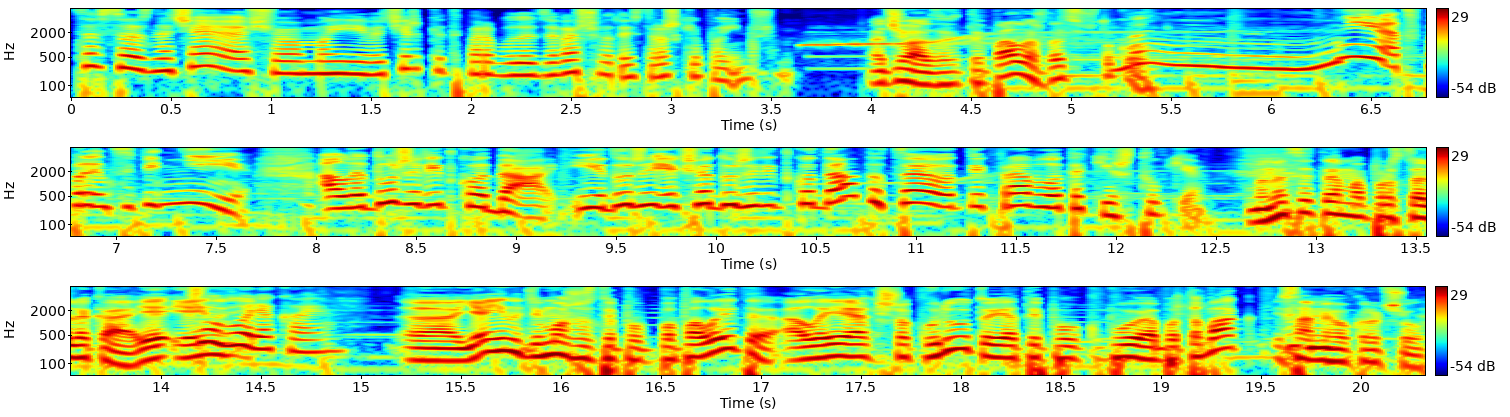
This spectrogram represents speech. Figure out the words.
Це все означає, що мої вечірки тепер будуть завершуватись трошки по-іншому. А чого, ти палиш, да, цю штуку? Ну, ні, в принципі, ні. Але дуже рідко да. І дуже, якщо дуже рідко да, то це, от, як правило, такі штуки. Мене ця тема просто лякає. Я, я Чого іноді- лякає? Е, я іноді можу типу попалити, але я якщо курю, то я типу купую або табак і сам його кручу.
